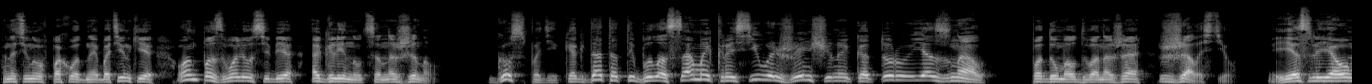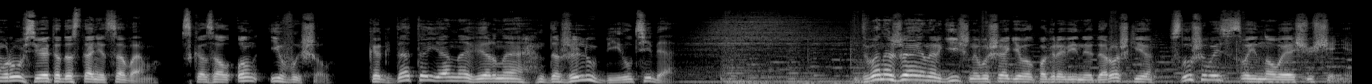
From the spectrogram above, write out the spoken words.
Натянув походные ботинки, он позволил себе оглянуться на жену. «Господи, когда-то ты была самой красивой женщиной, которую я знал», — подумал два ножа с жалостью. «Если я умру, все это достанется вам», — сказал он и вышел. «Когда-то я, наверное, даже любил тебя». Два ножа энергично вышагивал по гравийной дорожке, вслушиваясь в свои новые ощущения.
